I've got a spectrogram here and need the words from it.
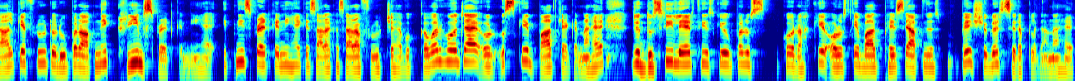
डाल के फ्रूट और ऊपर आपने क्रीम स्प्रेड करनी है। इतनी स्प्रेड करनी है कि सारा का सारा फ्रूट जो है वो कवर हो जाए और उसके बाद क्या करना है? जो दूसरी लेयर थी उसके ऊपर उस को रख के और उसके बाद फिर से आपने उस पर शुगर सिरप लगाना है।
